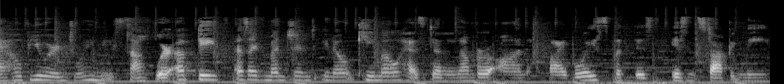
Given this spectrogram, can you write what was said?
I hope you are enjoying these software updates. As I've mentioned, you know, chemo has done a number on my voice, but this isn't stopping me.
